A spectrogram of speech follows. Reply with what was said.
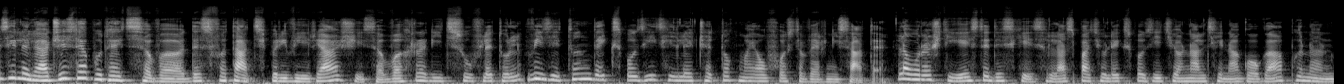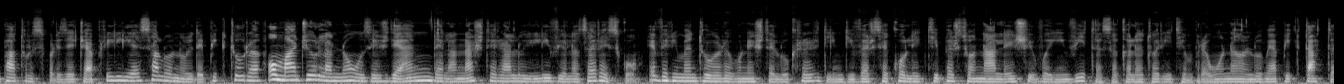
Zilele acestea puteți să vă desfătați privirea și să vă hrăniți sufletul vizitând expozițiile ce tocmai au fost vernisate. La Orăștie este deschis la spațiul expozițional Sinagoga până în 14 aprilie salonul de pictură, omagiu la 90 de ani de la nașterea lui Liviu Lăzărescu. Evenimentul reunește lucrări din diverse colecții personale și vă invită să călătoriți împreună în lumea pictată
